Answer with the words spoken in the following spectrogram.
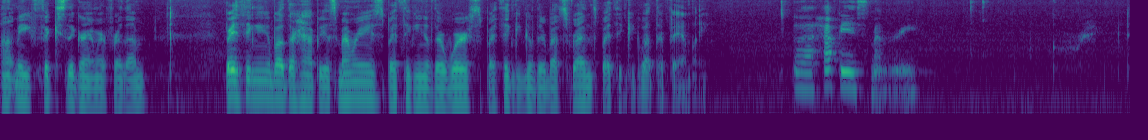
Let me fix the grammar for them. By thinking about their happiest memories, by thinking of their worst, by thinking of their best friends, by thinking about their family. Uh, happiest memory. Correct.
